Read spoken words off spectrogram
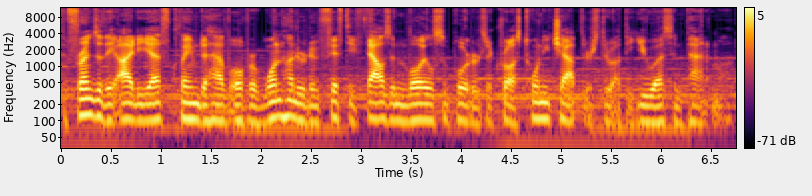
The Friends of the IDF claim to have over 150,000 loyal supporters across 20 chapters throughout the US and Panama.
